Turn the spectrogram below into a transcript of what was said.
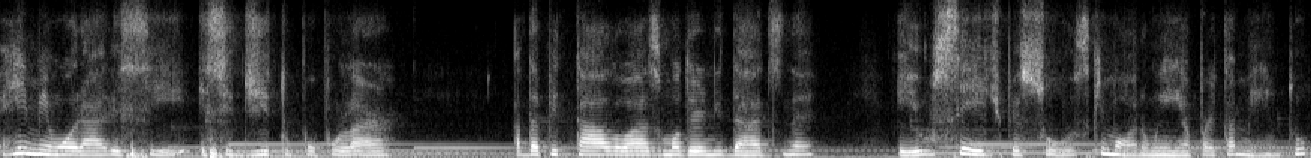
rememorar esse, esse dito popular, adaptá-lo às modernidades, né? Eu sei de pessoas que moram em apartamento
